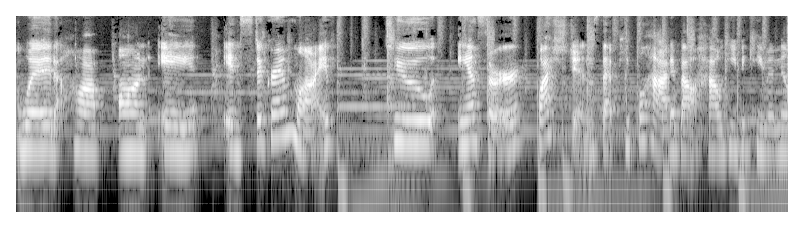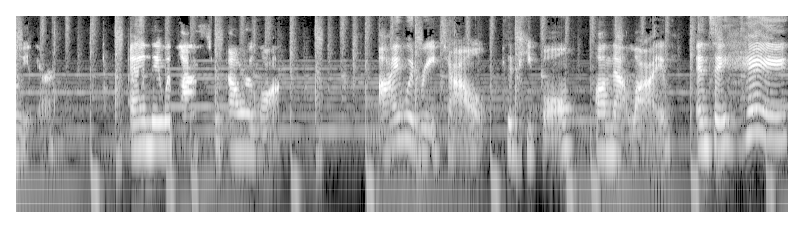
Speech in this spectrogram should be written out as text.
would hop on a Instagram live to answer questions that people had about how he became a millionaire. And they would last an hour long. I would reach out to people on that live and say, hey,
